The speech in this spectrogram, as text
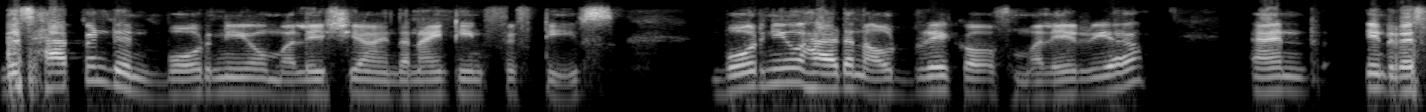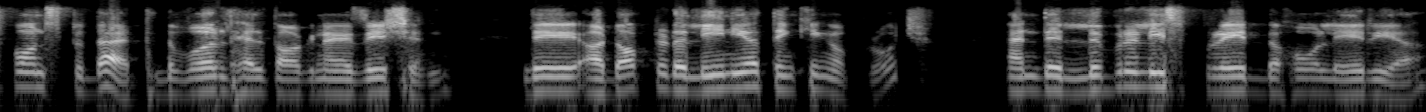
This happened in Borneo, Malaysia in the 1950s. Borneo had an outbreak of malaria and in response to that, the World Health Organization, they adopted a linear thinking approach and they liberally sprayed the whole area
